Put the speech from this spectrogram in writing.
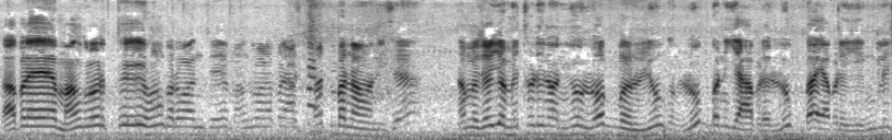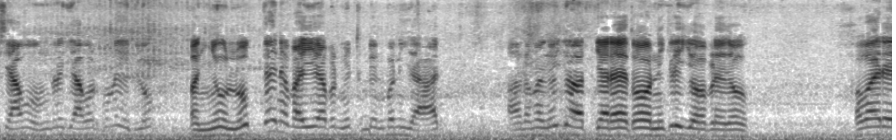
તો આપણે માંગરોળથી શું કરવાનું છે? માંગરોળ આપણે આ છત બનાવવાની છે. તમે જોઈજો મીઠડીનો ન્યૂ લુક લુક લુક બની ગયા આપણે. લુક ભાઈ, આપણે ઇંગ્લિશ આવું, અંગ્રેજી આવડતું નહીં એટલું. ન્યૂ લુક થાય ને ભાઈ આપણે મીઠું બની જાય આજ. હા તમે જોઈ જાઓ અત્યારે તો નીકળી ગયો આપણે જો. સવારે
